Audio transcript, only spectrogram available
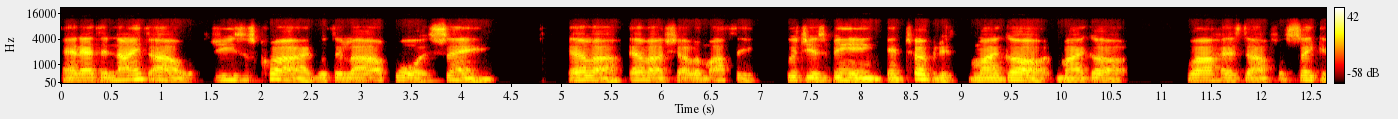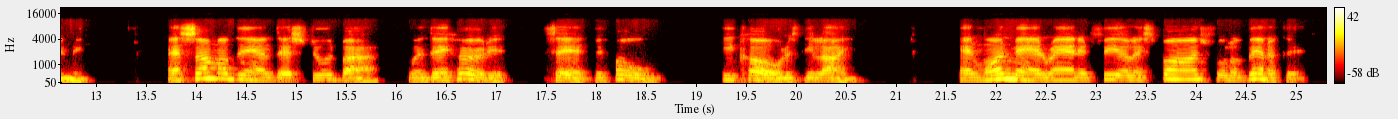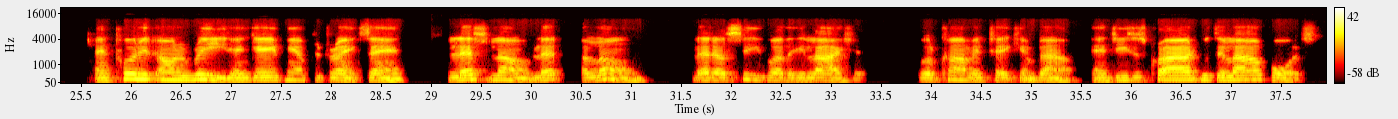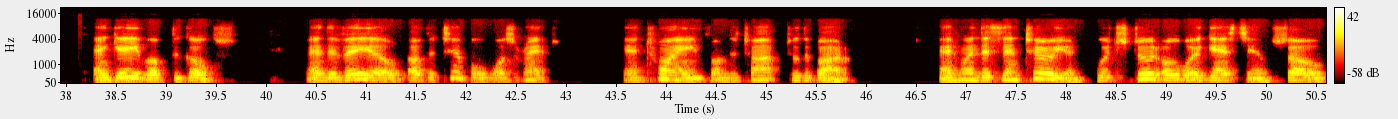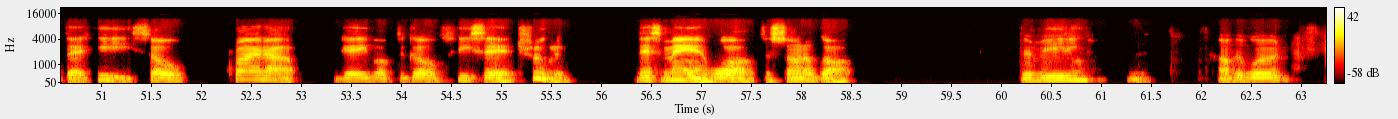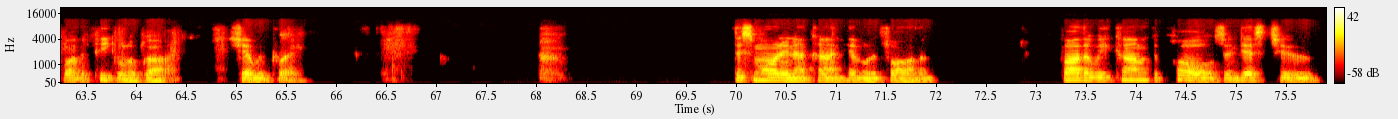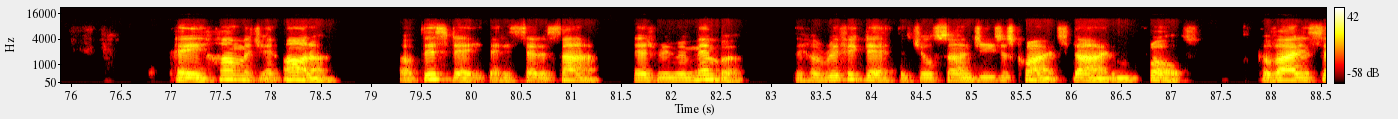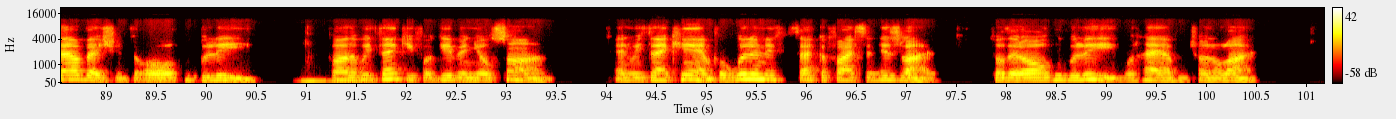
And at the ninth hour, Jesus cried with a loud voice, saying, Elah, Elah, Shalamathi, which is being interpreted, My God, my God, why hast thou forsaken me? And some of them that stood by, when they heard it, said, Behold, he called as Elijah. And one man ran and filled a sponge full of vinegar and put it on a reed and gave him to drink, saying, Let alone, let alone, let us see whether Elijah will come and take him down. And Jesus cried with a loud voice and gave up the ghost. And the veil of the temple was rent and twain from the top to the bottom. And when the centurion, which stood over against him, saw that he so cried out, gave up the ghost, he said, Truly, this man was the Son of God. The reading of the word for the people of God. Shall we pray? This morning, our kind Heavenly Father, Father, we come to pause and just to pay homage and honor of this day that is set aside as we remember the horrific death that your son Jesus Christ died on the cross, providing salvation to all who believe. Father, we thank you for giving your son, and we thank him for willingly sacrificing his life so that all who believe will have eternal life.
